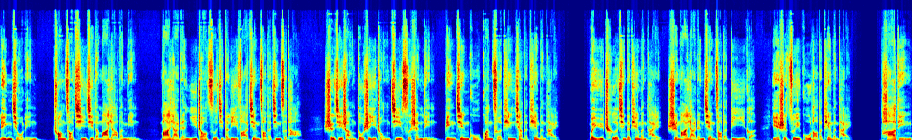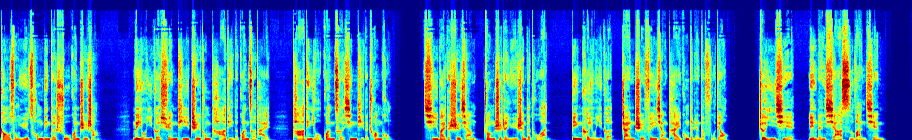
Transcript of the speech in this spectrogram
零九零创造奇迹的玛雅文明。玛雅人依照自己的历法建造的金字塔，实际上都是一种祭祀神灵并兼顾观测天象的天文台。位于彻琴的天文台是玛雅人建造的第一个，也是最古老的天文台。塔顶高耸于丛林的树冠之上，内有一个悬梯直通塔顶的观测台。塔顶有观测星体的窗孔，其外的石墙装饰着雨神的图案，并刻有一个展翅飞向太空的人的浮雕。这一切令人遐思万千。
